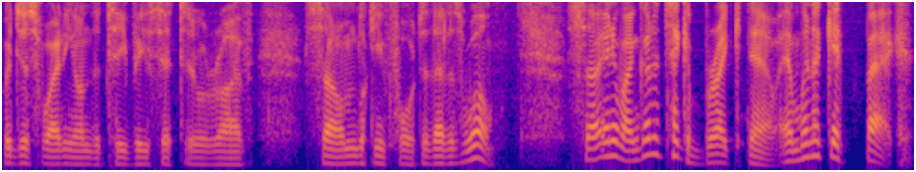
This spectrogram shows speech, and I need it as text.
We're just waiting on the TV set to arrive, so I'm looking forward to that as well. So, anyway, I'm going to take a break now, and when I get back,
